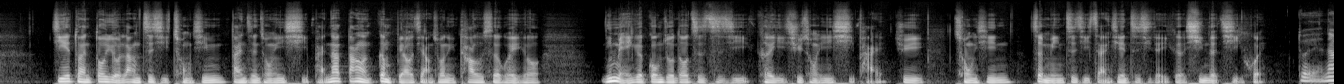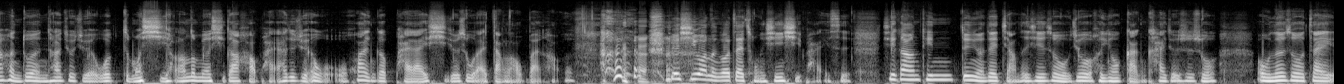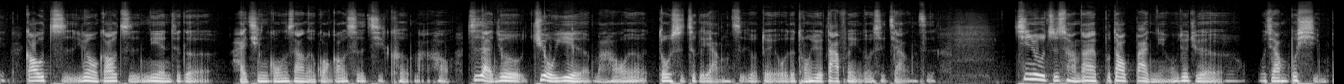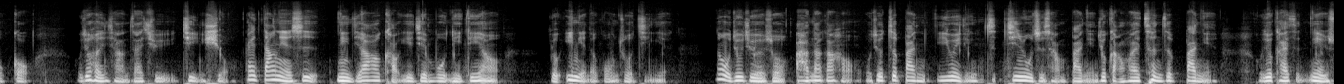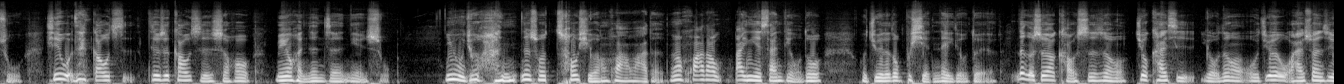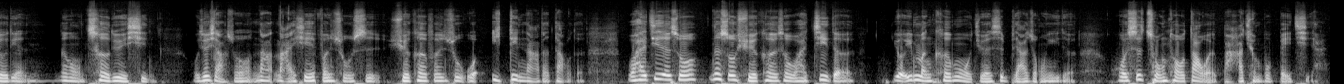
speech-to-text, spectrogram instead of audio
阶段都有让自己重新翻身、重新洗牌。那当然更不要讲说你踏入社会以后，你每一个工作都是自己可以去重新洗牌，去重新证明自己、展现自己的一个新的机会。对，那很多人他就觉得我怎么洗好像都没有洗到好牌，他就觉得我我换一个牌来洗，就是我来当老板好了，就希望能够再重新洗牌一次。其实刚刚听丁元在讲这些时候，我就很有感慨，就是说我那时候在高职，因为我高职念这个。海清工商的广告设计课嘛，哈，自然就就业了嘛，哈，都是这个样子，就对。我的同学大部分也都是这样子。进入职场大概不到半年，我就觉得我这样不行不够，我就很想再去进修。哎，当年是你只要考业建部，你一定要有一年的工作经验。那我就觉得说啊，那刚好，我就这半因为已经进入职场半年，就赶快趁这半年，我就开始念书。其实我在高职，就是高职的时候，没有很认真的念书。因为我就很那时候超喜欢画画的，那画到半夜三点，我都我觉得都不嫌累就对了。那个时候要考试的时候，就开始有那种，我觉得我还算是有点那种策略性。我就想说，那哪一些分数是学科分数，我一定拿得到的。我还记得说，那时候学科的时候，我还记得有一门科目，我觉得是比较容易的，我是从头到尾把它全部背起来。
